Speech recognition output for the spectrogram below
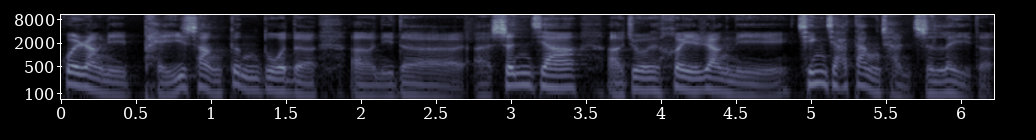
会让你赔上更多的呃你的呃身家啊，就会让你倾家荡产之类的。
